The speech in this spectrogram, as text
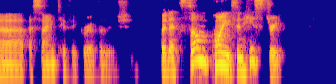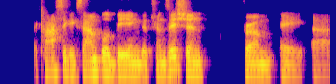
uh, a scientific revolution. But at some points in history, a classic example being the transition from a uh,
